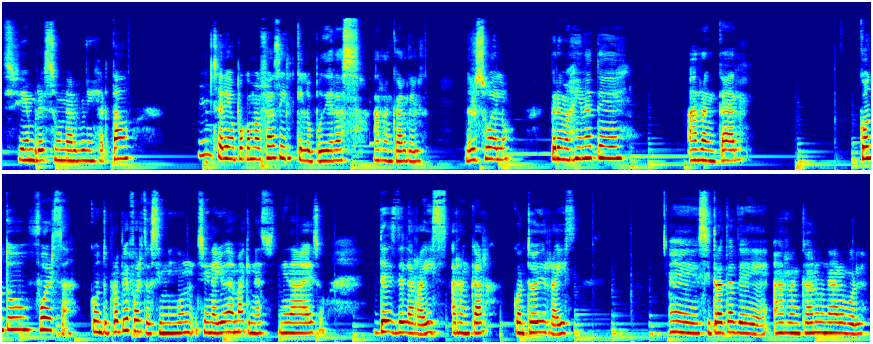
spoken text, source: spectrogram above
siembres un árbol injertado, mm, sería un poco más fácil que lo pudieras arrancar del, del suelo. Pero imagínate arrancar con tu fuerza, con tu propia fuerza, sin ningún, sin ayuda de máquinas ni nada de eso, desde la raíz, arrancar con todo y raíz. Eh, si tratas de arrancar un árbol,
